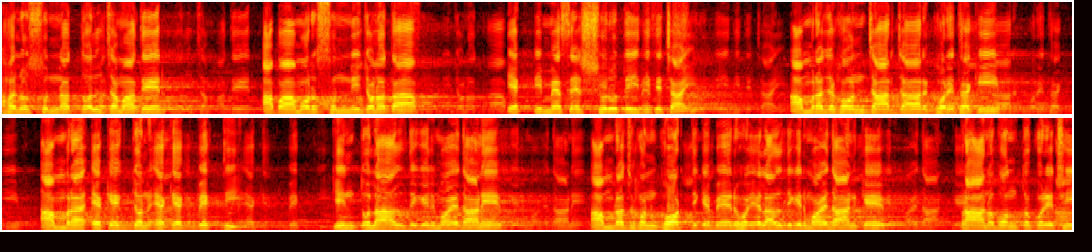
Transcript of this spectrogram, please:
আহলুস সুন্নাত ওয়াল জামাতের আপামর সুন্নি জনতা একটি মেসেজ শুরুতেই দিতে চাই। আমরা যখন যার যার ঘরে থাকি, আমরা এক একজন এক এক ব্যক্তি। কিন্তু লাল দিঘির ময়দানে, আমরা যখন ঘর থেকে বের হয়ে লাল দিঘির ময়দানকে প্রাণবন্ত করেছি,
